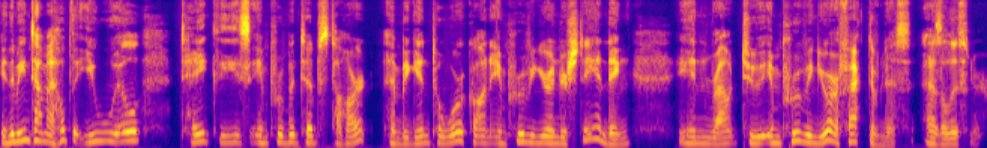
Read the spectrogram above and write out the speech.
In the meantime, I hope that you will take these improvement tips to heart and begin to work on improving your understanding in route to improving your effectiveness as a listener.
